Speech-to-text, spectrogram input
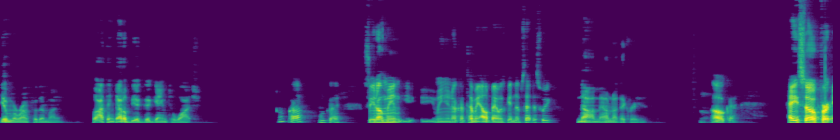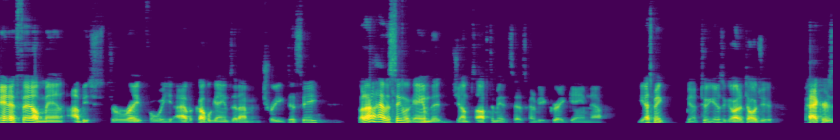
give them a run for their money. So I think that'll be a good game to watch. Okay, okay. So you don't mean you, you mean you're not to tell me Alabama's getting upset this week? No, man, I'm not that crazy. Oh, okay. Hey, so for NFL, man, I'll be straight for you. I have a couple games that I'm intrigued to see, but I don't have a single game that jumps off to me that says it's going to be a great game. Now, you asked me, you know, two years ago, I'd have told you Packers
